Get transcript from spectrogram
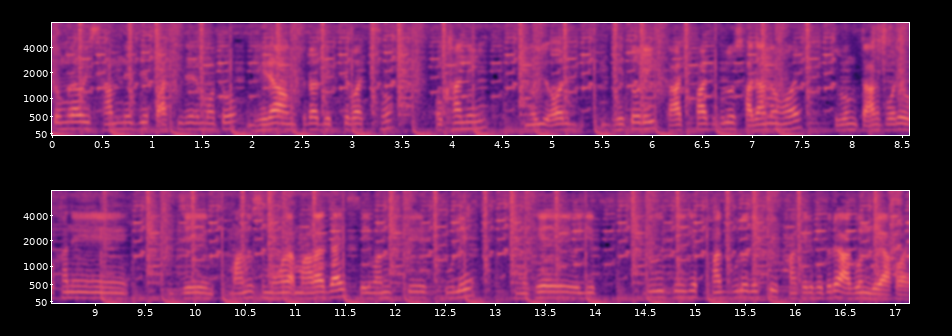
তোমরা ওই সামনে যে পাঁচিলের মতো ঘেরা অংশটা দেখতে পাচ্ছ, ওখানেই ওই ওর ভেতরেই কাঠ ফাটগুলো সাজানো হয় এবং তারপরে ওখানে যে মানুষ মরা- যায় সেই মানুষকে তুলে মুখে ওই যে দিয়ে যে ফাঁকগুলো দেখতে ফাঁকের ভেতরে আগুন দেওয়া হয়।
